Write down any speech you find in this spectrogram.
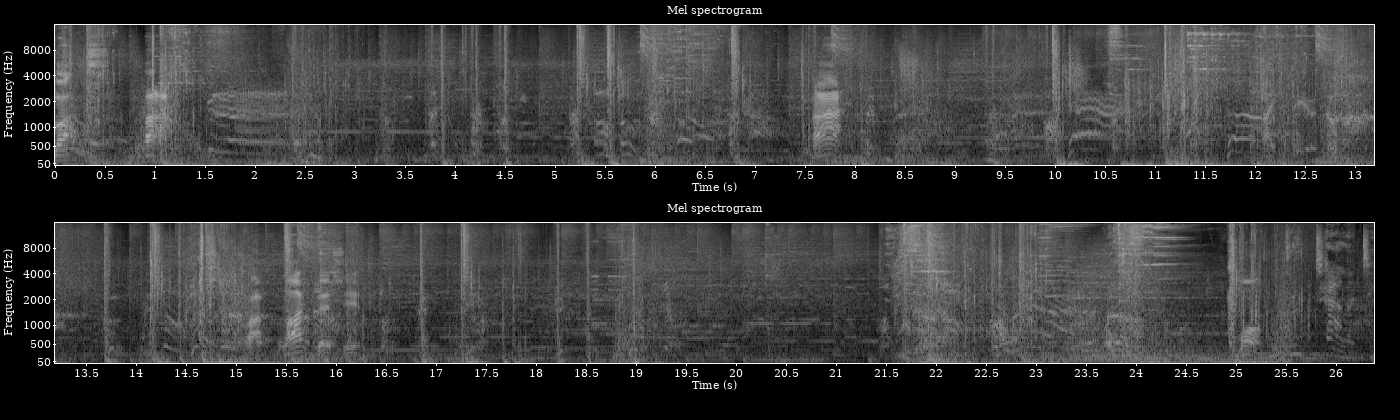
Block. Ah. Ah. I fear no Oh, I blocked that shit. Come on. Brutality.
